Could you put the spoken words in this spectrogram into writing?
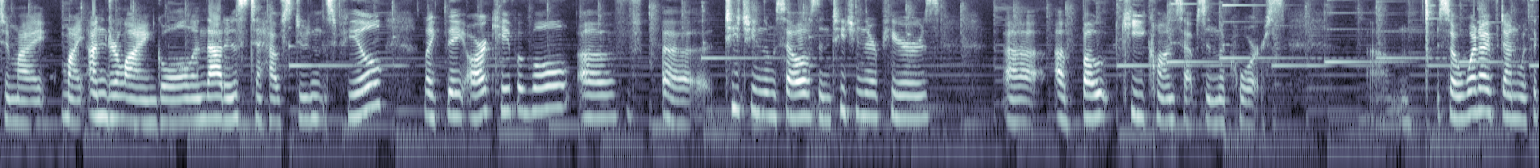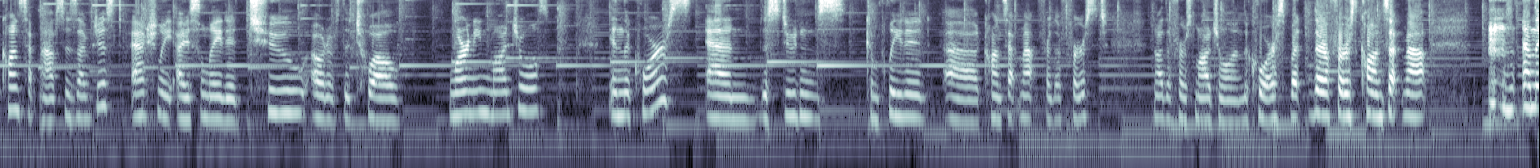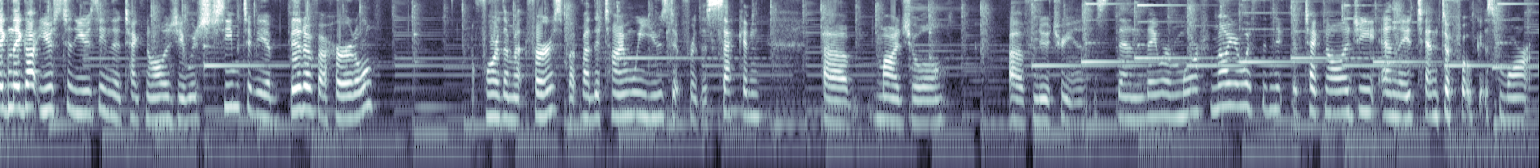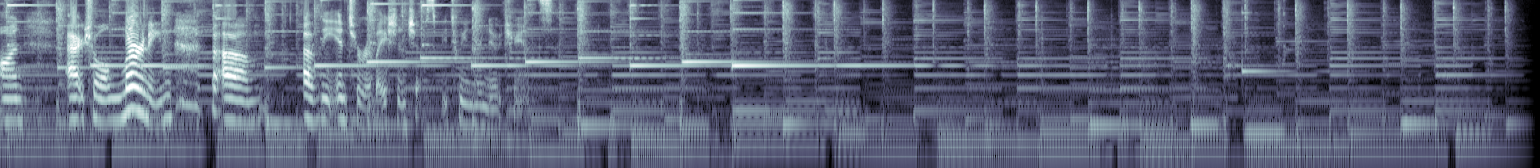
to my, my underlying goal, and that is to have students feel like they are capable of uh, teaching themselves and teaching their peers uh, about key concepts in the course. Um, so what I've done with the concept maps is I've just actually isolated two out of the 12 learning modules in the course and the students completed a concept map for the first, not the first module in the course, but their first concept map. and they, they got used to using the technology, which seemed to be a bit of a hurdle for them at first, but by the time we used it for the second uh, module of nutrients, then they were more familiar with the, the, technology and they tend to focus more on actual learning um, of the interrelationships between the nutrients.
